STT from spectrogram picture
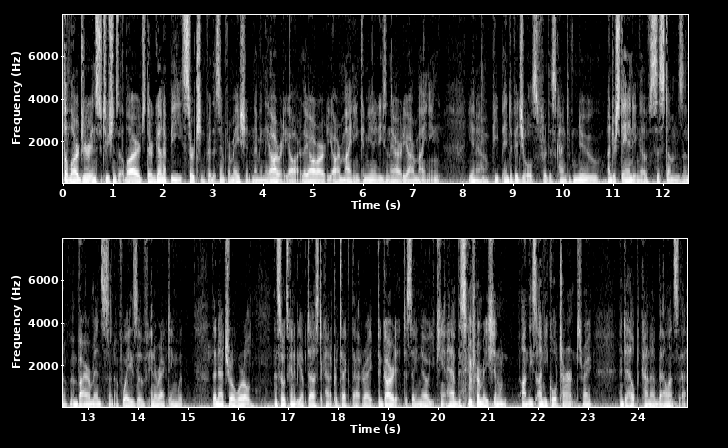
the larger institutions at large, they're going to be searching for this information. I mean, they already are. They already are mining communities and they already are mining, you know, peop individuals for this kind of new understanding of systems and of environments and of ways of interacting with the natural world. And so it's going to be up to us to kind of protect that, right? To guard it, to say, no, you can't have this information on these unequal terms, right? And to help kind of balance that.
